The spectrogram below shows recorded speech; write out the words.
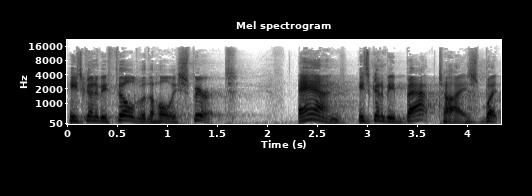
he's going to be filled with the Holy Spirit. And he's going to be baptized. But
